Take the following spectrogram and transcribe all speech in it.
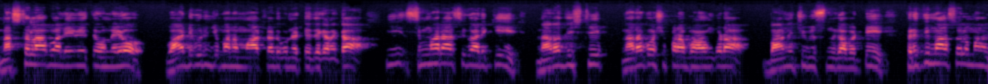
నష్టలాభాలు ఏవైతే ఉన్నాయో వాటి గురించి మనం మాట్లాడుకున్నట్టయితే కనుక ఈ సింహరాశి వారికి నరదిష్టి నరకోశ ప్రభావం కూడా బాగానే చూపిస్తుంది కాబట్టి ప్రతి మాసంలో మనం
